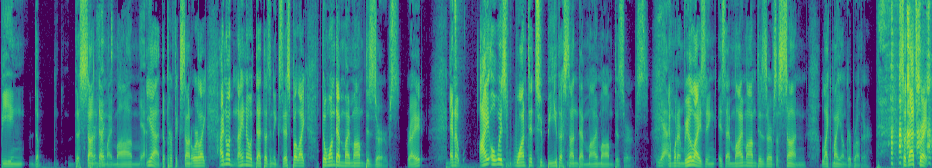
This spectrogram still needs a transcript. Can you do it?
being the the son that my mom Yeah. the perfect son. Or like I know I know that doesn't exist but like the one that my mom deserves right? And uh, I always wanted to be the son that my mom deserves. Yeah. and what I'm realizing is that my mom deserves a son like my younger brother. So that's great.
